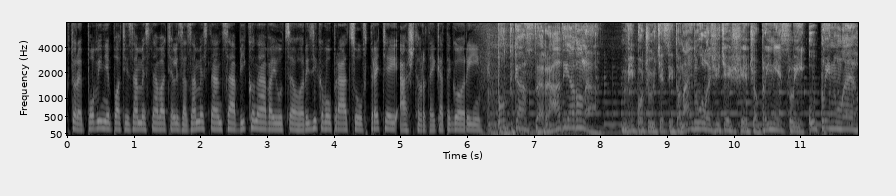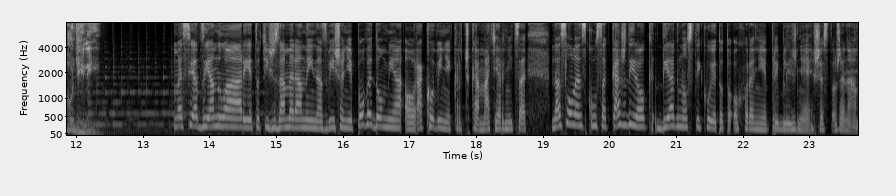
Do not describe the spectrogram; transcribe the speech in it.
ktoré povinne platí zamestnávateľ za zamestnanca vykonávajúceho rizikovú prácu v tretej a štvrtej kategórii. Podcast Rádia Vlna. Vypočujte si to najdôležitejšie, čo priniesli uplynulé hodiny. Mesiac január je totiž zameraný na zvýšenie povedomia o rakovine krčka maternice. Na Slovensku sa každý rok diagnostikuje toto ochorenie približne 600 ženám.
